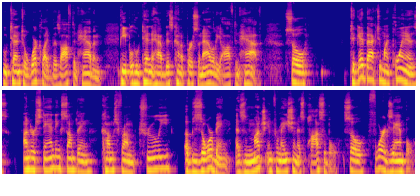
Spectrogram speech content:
who tend to work like this often have, and people who tend to have this kind of personality often have. So, to get back to my point, is understanding something comes from truly absorbing as much information as possible. So, for example,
